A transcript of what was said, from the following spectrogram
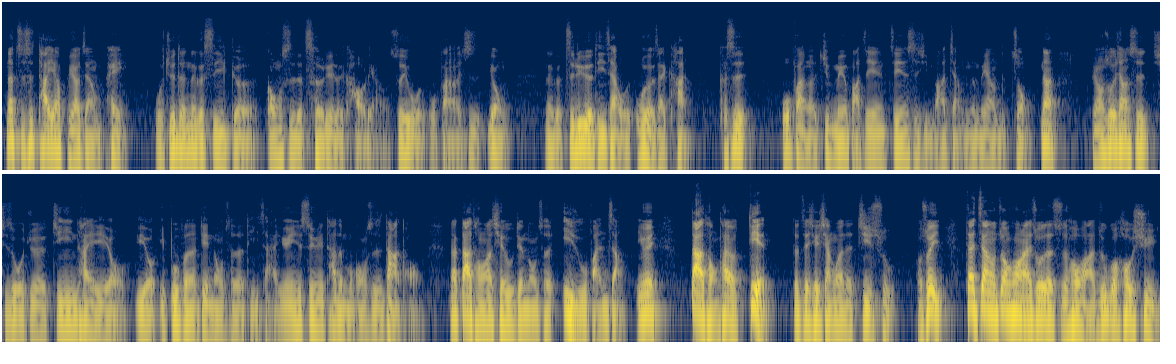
那只是他要不要这样配，我觉得那个是一个公司的策略的考量，所以我我反而是用那个直率的题材，我我有在看，可是我反而就没有把这件这件事情把它讲的那么样的重。那比方说像是其实我觉得精英它也有也有一部分的电动车的题材，原因是因为它的母公司是大同，那大同要切入电动车易如反掌，因为大同它有电。的这些相关的技术，所以在这样的状况来说的时候啊，如果后续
